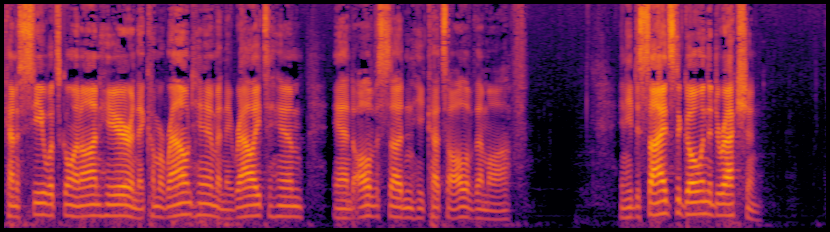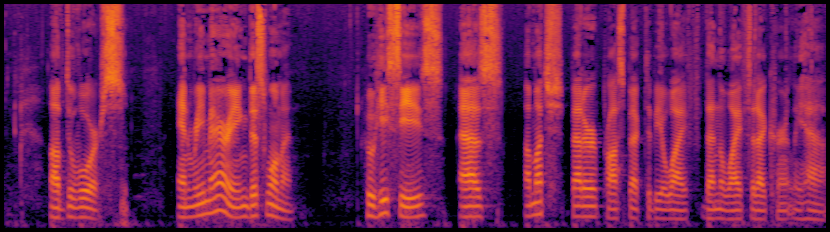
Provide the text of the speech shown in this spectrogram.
kind of see what's going on here, and they come around him and they rally to him, and all of a sudden he cuts all of them off. And he decides to go in the direction of divorce and remarrying this woman who he sees as a much better prospect to be a wife than the wife that I currently have.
